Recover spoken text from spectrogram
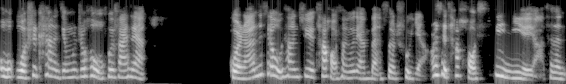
我我是看了节目之后，我会发现，果然那些偶像剧他好像有点本色出演，而且他好细腻呀，他的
